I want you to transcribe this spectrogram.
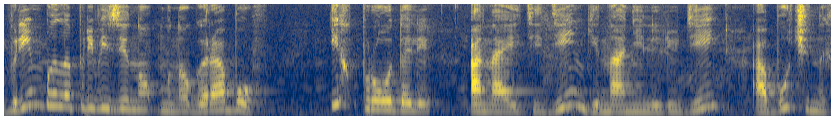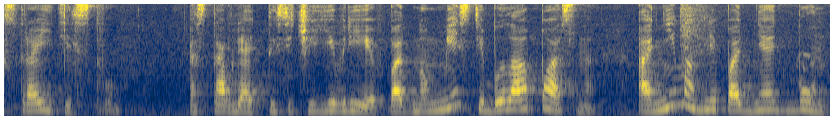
в Рим было привезено много рабов. Их продали, а на эти деньги наняли людей, обученных строительству – Оставлять тысячи евреев в одном месте было опасно, они могли поднять бунт.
